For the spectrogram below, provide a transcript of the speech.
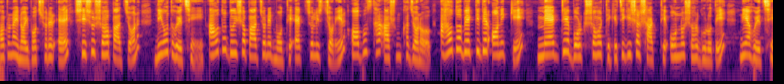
ঘটনায় নয় বছরের এক শিশু সহ পাঁচজন নিহত হয়েছে। আহত দুইশো পাঁচ জনের মধ্যে একচল্লিশ জনের অবস্থা আশঙ্কাজনক। আহত ব্যক্তিদের অনেককে ম্যাগডেবর্গ শহর থেকে চিকিৎসা স্বার্থে অন্য শহরগুলোতে নেওয়া হয়েছে।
